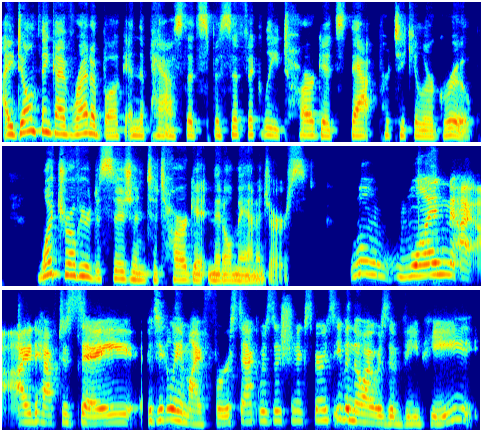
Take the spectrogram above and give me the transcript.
I don't think I've read a book in the past that specifically targets that particular group. What drove your decision to target middle managers? Well, one, I, would have to say, particularly in my first acquisition experience, even though I was a VP,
